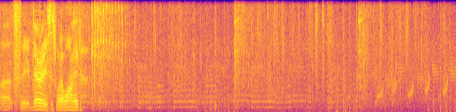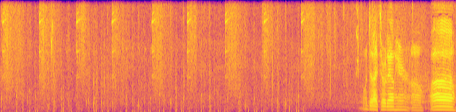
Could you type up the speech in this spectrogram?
Let's see, berries is what I wanted. What did I throw down here? Oh, uh...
